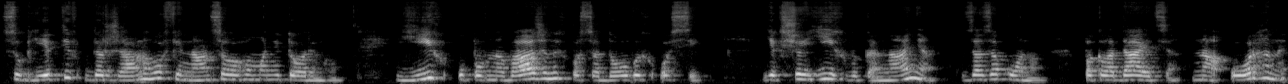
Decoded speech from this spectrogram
суб'єктів державного фінансового моніторингу, їх уповноважених посадових осіб, якщо їх виконання за законом покладається на органи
